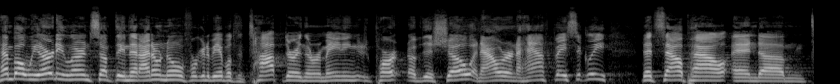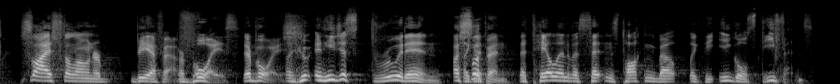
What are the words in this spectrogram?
Hembo, we already learned something that I don't know if we're going to be able to top during the remaining part of this show, an hour and a half basically, that Sal Pal and um, Sly Stallone are BFF. Or boys. They're boys. Like, who, and he just threw it in. A like slip the, in. The tail end of a sentence talking about like the Eagles defense.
